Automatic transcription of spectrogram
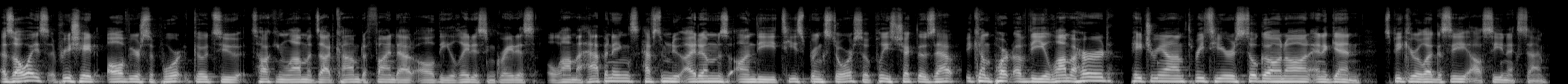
As always, appreciate all of your support. Go to talkingllama.com to find out all the latest and greatest llama happenings. Have some new items on the Teespring store, so please check those out. Become part of the Llama Herd, Patreon, three tiers still going on. And again, speak your legacy. I'll see you next time.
